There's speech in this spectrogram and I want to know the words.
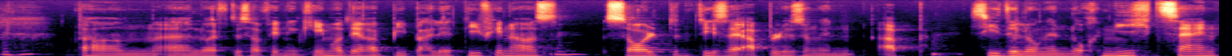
Mhm. Dann äh, läuft es auf eine Chemotherapie palliativ hinaus. Mhm. Sollten diese Ablösungen, Absiedelungen noch nicht sein,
